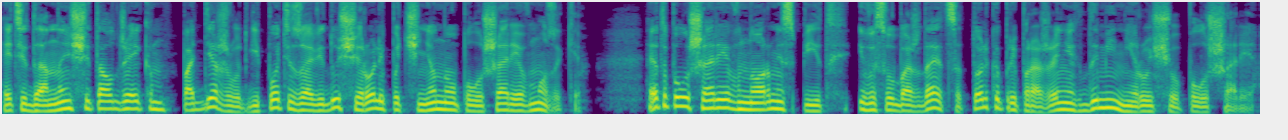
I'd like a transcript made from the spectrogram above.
Эти данные, считал Джейком, поддерживают гипотезу о ведущей роли подчиненного полушария в музыке. Это полушарие в норме спит и высвобождается только при поражениях доминирующего полушария.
